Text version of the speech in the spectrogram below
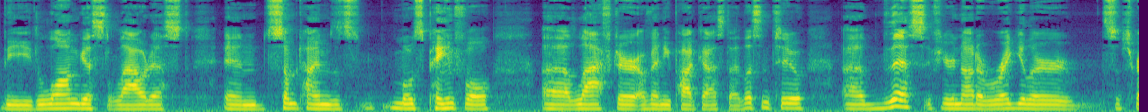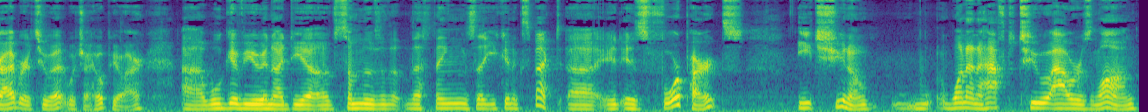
the longest, loudest, and sometimes most painful uh, laughter of any podcast I listen to. Uh, this, if you're not a regular subscriber to it, which I hope you are, uh, will give you an idea of some of the, the things that you can expect. Uh, it is four parts each you know one and a half to two hours long,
